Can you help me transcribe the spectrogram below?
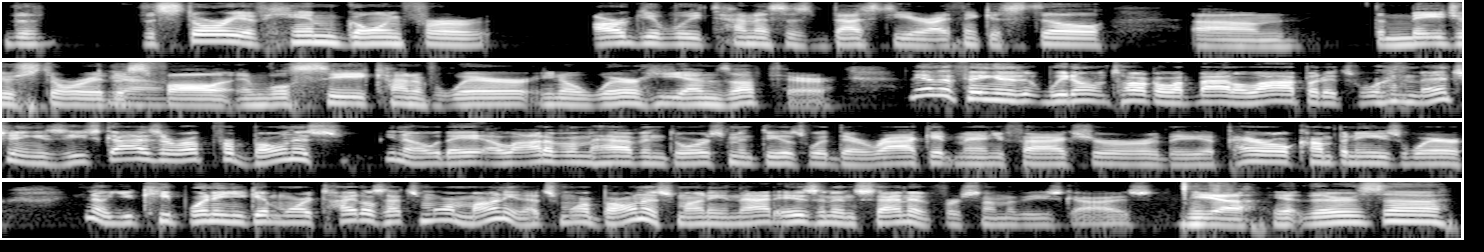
the the story of him going for arguably tennis's best year. I think is still um, the major story this Yeah. fall, and we'll see kind of where you know where he ends up there. The other thing that we don't talk about a lot, but it's worth mentioning, is these guys are up for bonus. You know, they a lot of them have endorsement deals with their racket manufacturer or the apparel companies, where you know you keep winning, you get more titles. That's more money. That's more bonus money, and that is an incentive for some of these guys. Yeah, yeah. There's uh,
